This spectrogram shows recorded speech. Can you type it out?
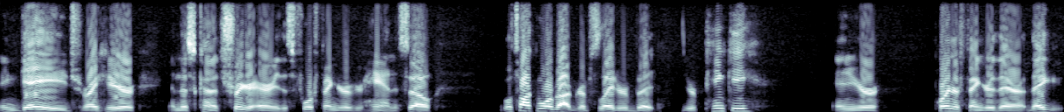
engage right here in this kind of trigger area, this forefinger of your hand. And so we'll talk more about grips later, but your pinky and your pointer finger there, they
